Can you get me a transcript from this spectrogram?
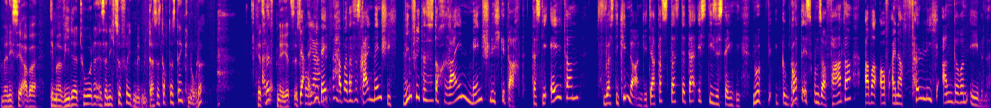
Und wenn ich sie aber immer wieder tue, dann ist er nicht zufrieden mit mir. Das ist doch das Denken, oder? Jetzt also, helft mir, jetzt ist ja, ja. Aber das ist rein menschlich. Winfried, das ist doch rein menschlich gedacht, dass die Eltern was die Kinder angeht, ja, das, das, da ist dieses Denken. Nur Gott ist unser Vater, aber auf einer völlig anderen Ebene.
